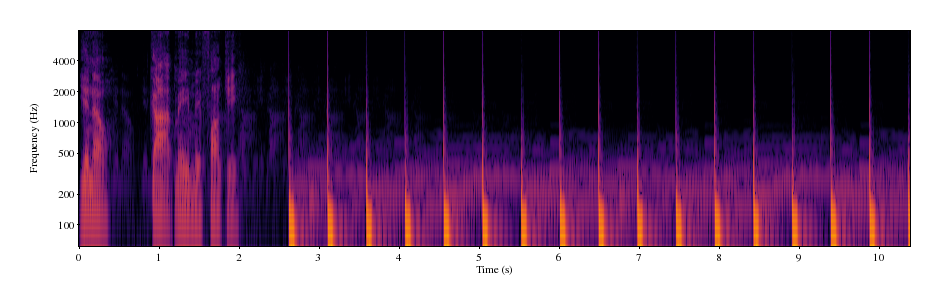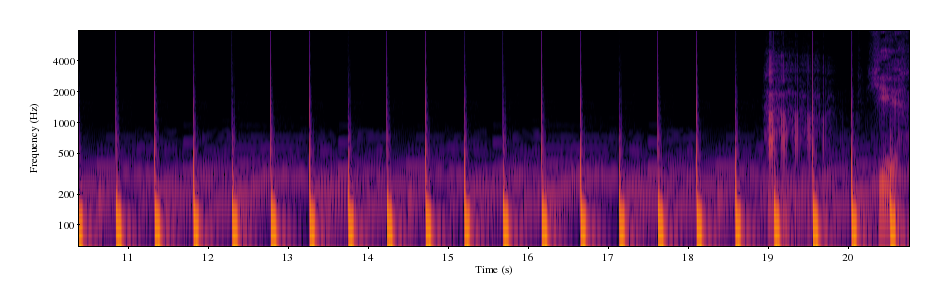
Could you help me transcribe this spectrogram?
You know, God made me funky. yeah.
